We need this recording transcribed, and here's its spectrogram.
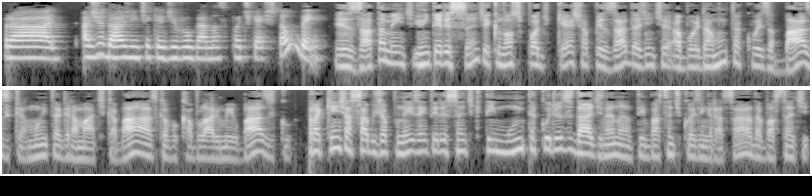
para ajudar a gente aqui a divulgar nosso podcast também. Exatamente. E o interessante é que o nosso podcast, apesar da gente abordar muita coisa básica, muita gramática básica, vocabulário meio básico, para quem já sabe o japonês é interessante que tem muita curiosidade, né, Nana? Tem bastante coisa engraçada, bastante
